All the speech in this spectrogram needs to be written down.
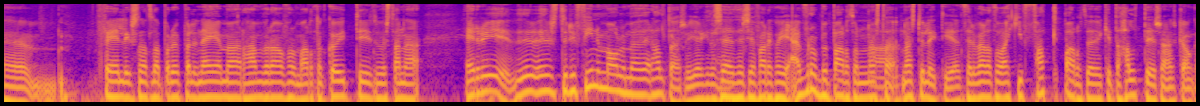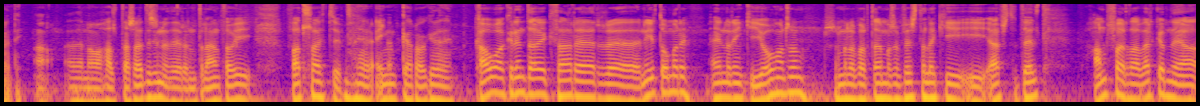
um, Felix náttúrulega bara uppalinn eiginmaður hann verður áfram, Arnón Gauti þú veist þannig að þeir eru í- fínum málum með þeir halda þessu. Ég er ekki að segja þessi að fara eitthvað í Evrópubarátunum næsta, næstu leiktíð en þeir verða þó ekki fallbarátu eða þeir geta haldið þessu aðeins gangandi. Já, eða ná að halda sæti sínu þeir eru náttúrulega ennþá í fallhættu. Þeir eru engar á að gera þeim. Káa Grindavík, þar er uh, nýrdómari Einar Ingi Jóhansson sem er að fara að dæma sem fyrsta leiki í efstu deild. Hann fær það verkefni að,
